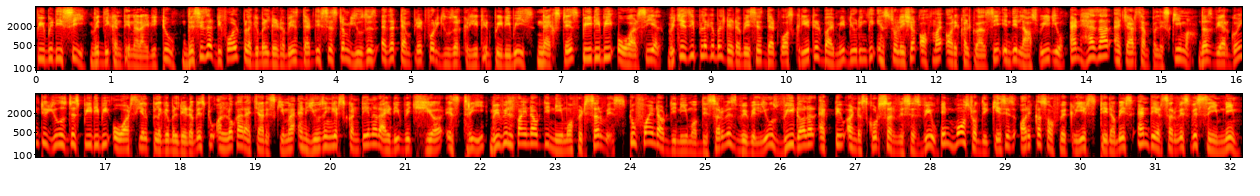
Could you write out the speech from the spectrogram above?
PDB$SEED with the container ID 2. This is a default pluggable database that the system uses as a template for user created PDBs. Next is PDB ORCL which is the pluggable databases that was created by me during the installation of my Oracle 12c in the last video and has our HR sample schema. Thus we are going to use this PDB ORCL pluggable database to unlock our HR schema and using its container ID which here is 3 we will find out the name of its service. To find out the name of the service we will use v$active underscore services view. In most of the cases, Oracle software creates database and their service with same name.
